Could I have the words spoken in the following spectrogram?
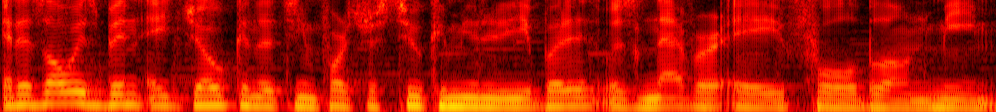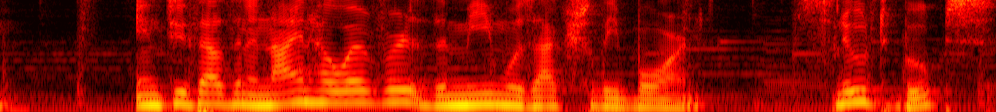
It has always been a joke in the Team Fortress 2 community, but it was never a full-blown meme. In 2009, however, the meme was actually born. Snoot Boops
